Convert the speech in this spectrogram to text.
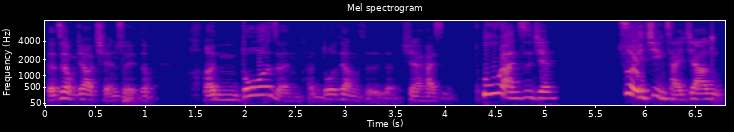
的这种叫潜水。这种很多人，很多这样子的人，现在开始突然之间，最近才加入，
